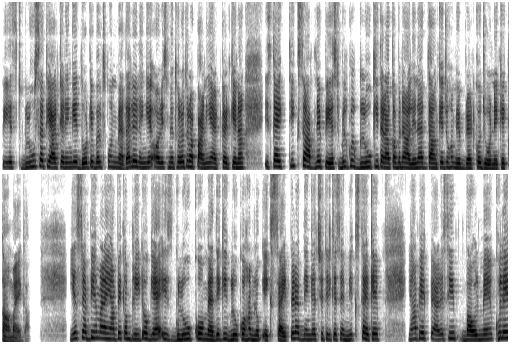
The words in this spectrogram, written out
पेस्ट ग्लू सा तैयार करेंगे, दो टेबल स्पून मैदा ले लेंगे और इसमें थोड़ा थोड़ा पानी ऐड करके ना, इसका एक थिक सा आपने पेस्ट बिल्कुल ग्लू की तरह का बना लेना ताकि जो हमें ब्रेड को जोड़ने के काम आएगा। ये स्टेप भी हमारा यहाँ पे कंप्लीट हो गया इस ग्लू को, मैदे की ग्लू को हम लोग एक साइड पे रख देंगे अच्छे तरीके से मिक्स करके। यहाँ पे एक प्यारे सी बाउल में खुले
